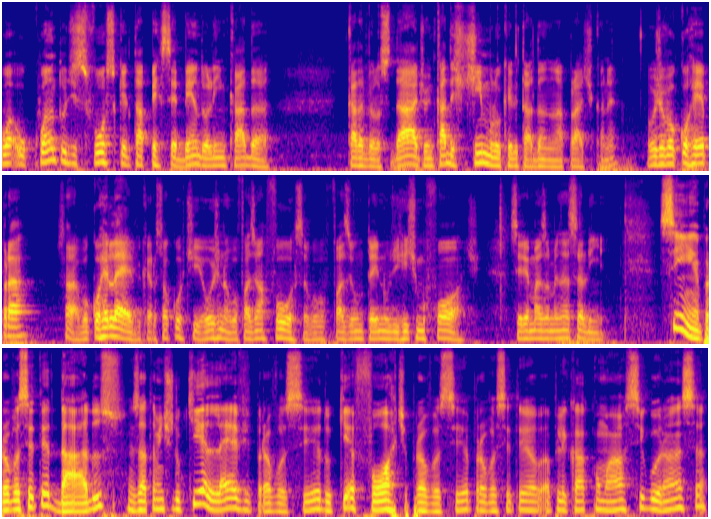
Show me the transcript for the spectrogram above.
o quanto de esforço que ele está percebendo ali em cada, cada velocidade ou em cada estímulo que ele está dando na prática. Né? Hoje eu vou correr para, sei lá, vou correr leve, quero só curtir. Hoje não, vou fazer uma força, vou fazer um treino de ritmo forte. Seria mais ou menos nessa linha. Sim, é para você ter dados exatamente do que é leve para você, do que é forte para você, para você ter aplicar com maior segurança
